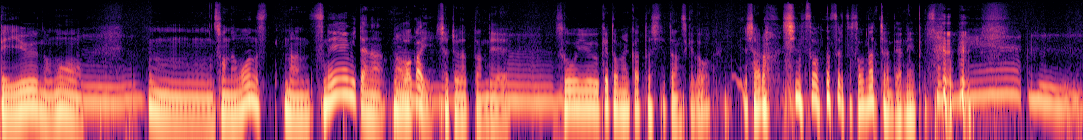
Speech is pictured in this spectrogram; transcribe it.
っていうのうもん。うんそんなもんなんすねみたいな、まあ、うん。若い社長だったんで、うん。そういう受け止め方してたんですけど社労士に相談するとそうなっちゃうんだよね。と、そうね。うん。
